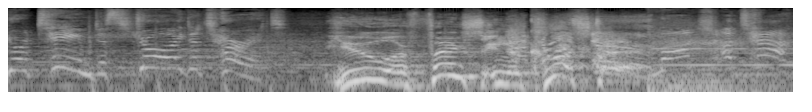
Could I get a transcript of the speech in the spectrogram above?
Your team destroyed a turret. You are fencing a cluster! Launch attack.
